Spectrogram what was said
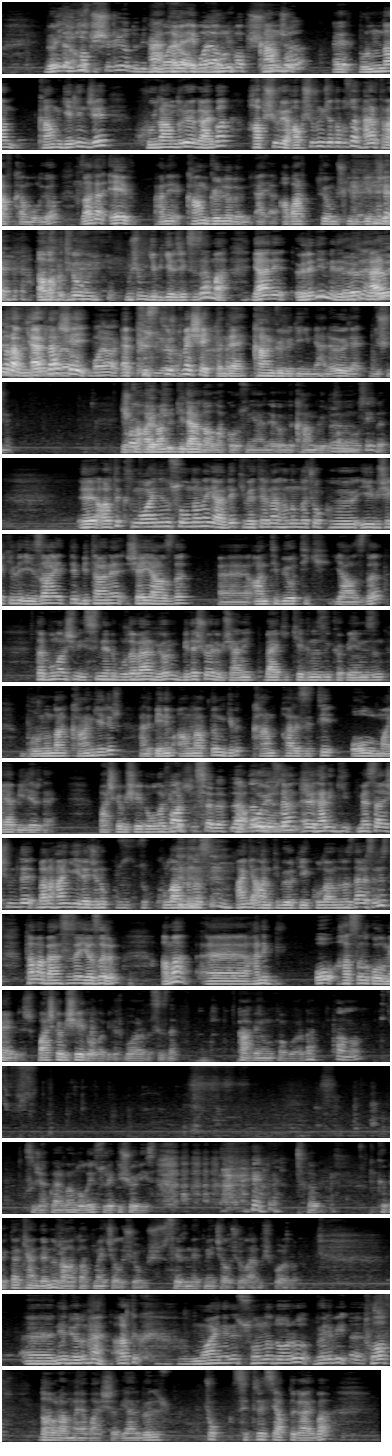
böyle Bir de ilginç hapşırıyordu bir de. Ha, bayağı, tabii, e, bayağı bir hapşırınca. kan Evet burnundan kan gelince huylandırıyor galiba. Hapşırıyor. Hapşırınca da bu sefer her taraf kan oluyor. Zaten ev hani kan gölüne dön. Yani abartıyormuş gibi gelecek. abartıyormuşum gibi gelecek size ama yani öyle değil mi? Evet, her öyleydi. taraf yerler Bayağı- şey Bayağı yani kötüydü püskürtme şeklinde kan gölü diyeyim yani öyle düşünün. Yoksa Çok hayvan kötüydü giderdi. Allah korusun yani öyle kan gölü falan Evet. olsaydı. Ee, artık muayenenin sonlarına geldik. Veteriner hanım da çok e, iyi bir şekilde izah etti. Bir tane şey yazdı. e, antibiyotik yazdı. Tabi bunların şimdi isimlerini burada vermiyorum. Bir de şöyle bir şey hani belki kedinizin köpeğinizin burnundan kan gelir. Hani benim anlattığım gibi kan paraziti olmayabilir de. Başka bir şey de olabilir. Farklı sebeplerden Ha, o de yüzden olabilir. evet hani mesela şimdi bana hangi ilacını ku- kullandınız, hangi antibiyotiği kullandınız derseniz tamam ben size yazarım. Ama e, hani o hastalık olmayabilir. Başka bir şey de olabilir bu arada sizde. Kahveni unutma bu arada. Tamam. Sıcaklardan dolayı sürekli şöyleyiz. Tabii. Köpekler kendilerini rahatlatmaya çalışıyormuş. Serinletmeye çalışıyorlarmış bu arada. Ee, ne diyordum? Ha, artık muayenenin sonuna doğru böyle bir Evet. tuhaf davranmaya başladı. Yani böyle çok stres yaptı galiba.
